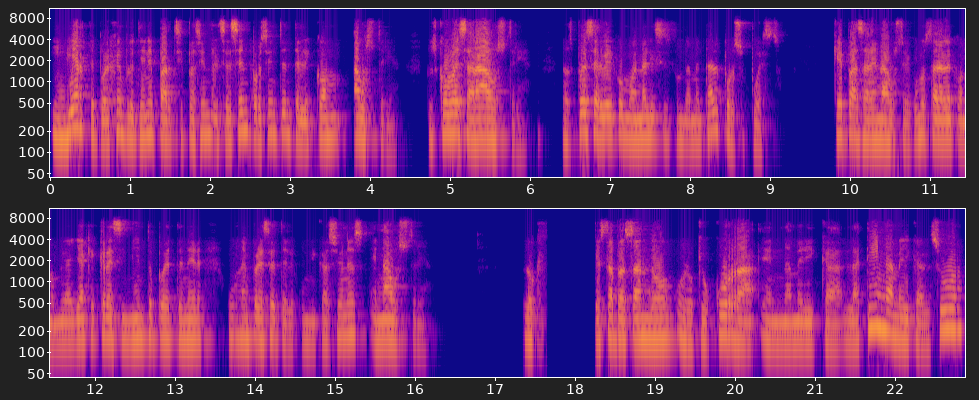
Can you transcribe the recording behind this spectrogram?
invierte, por ejemplo, tiene participación del 60% en Telecom Austria. Pues ¿cómo estará Austria? ¿Nos puede servir como análisis fundamental? Por supuesto. ¿Qué pasará en Austria? ¿Cómo estará la economía? Ya qué crecimiento puede tener una empresa de telecomunicaciones en Austria. Lo que que está pasando o lo que ocurra en América Latina, América del Sur,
